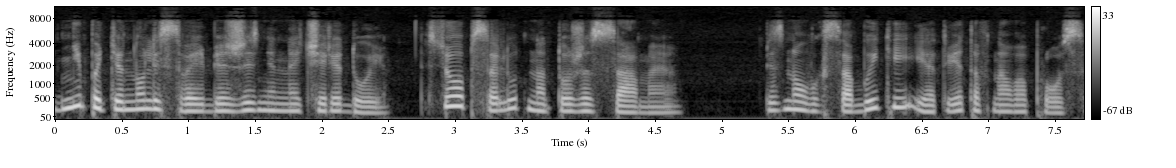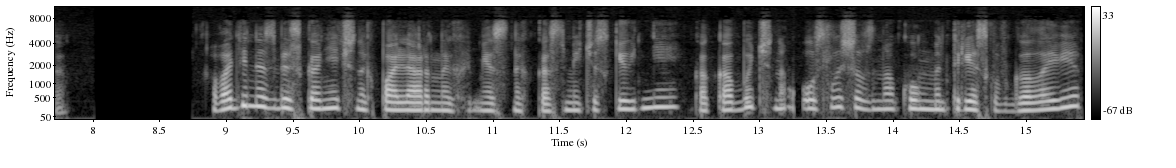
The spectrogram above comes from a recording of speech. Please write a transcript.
Дни потянулись своей безжизненной чередой. Все абсолютно то же самое. Без новых событий и ответов на вопросы. В один из бесконечных полярных местных космических дней, как обычно, услышав знакомый треск в голове,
